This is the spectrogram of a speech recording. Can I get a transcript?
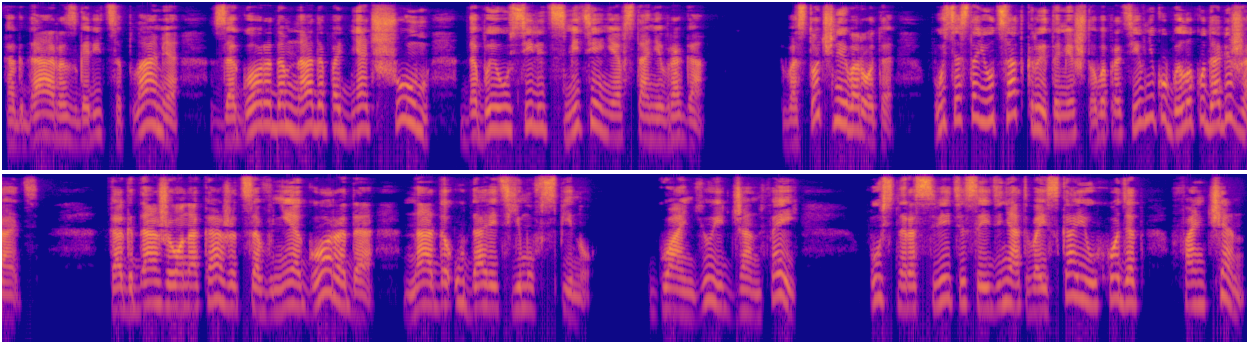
Когда разгорится пламя, за городом надо поднять шум, дабы усилить смятение в стане врага. Восточные ворота пусть остаются открытыми, чтобы противнику было куда бежать. Когда же он окажется вне города, надо ударить ему в спину. Гуанью и Джанфэй пусть на рассвете соединят войска и уходят в Фанчен.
